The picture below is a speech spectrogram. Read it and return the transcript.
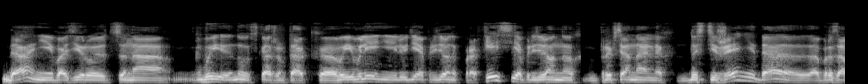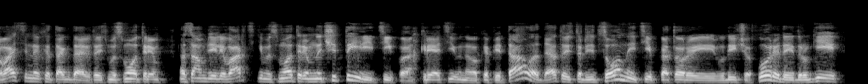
да, они базируются на, ну, скажем так, выявлении людей определенных профессий, определенных профессиональных достижений, да, образовательных и так далее. То есть мы смотрим, на самом деле в Арктике мы смотрим на четыре типа креативного капитала, да, то есть традиционный тип, который вот еще Флорида и другие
